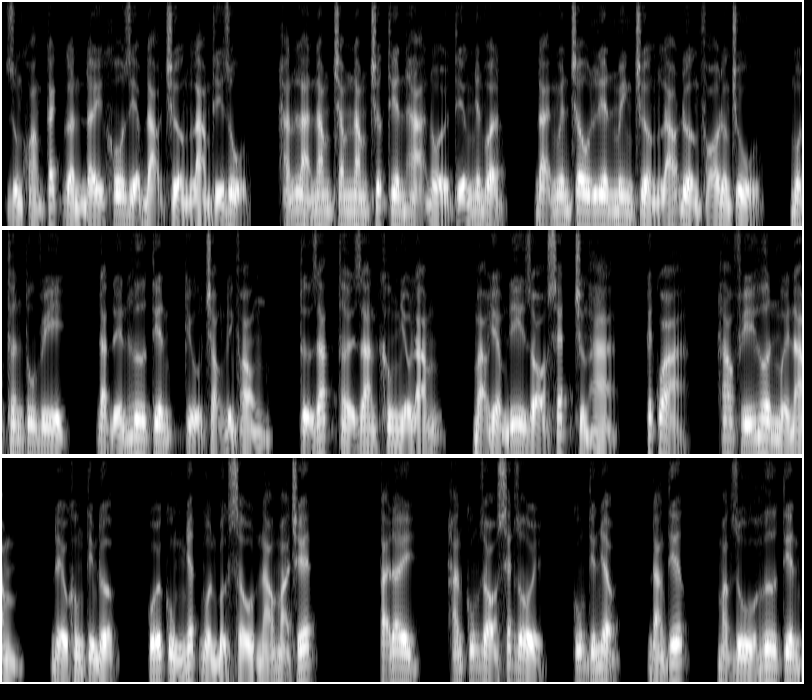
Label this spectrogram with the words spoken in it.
dùng khoảng cách gần đây khô diệp đạo trưởng làm thí dụ, hắn là 500 năm trước thiên hạ nổi tiếng nhân vật, Đại Nguyên Châu Liên minh trưởng lão đường phó đường chủ, một thân tu vi, đạt đến hư tiên cửu trọng đỉnh phong, tự giác thời gian không nhiều lắm, mạo hiểm đi dò xét trường hà, kết quả, hao phí hơn 10 năm, đều không tìm được, cuối cùng nhất buồn bực sầu não mà chết. Tại đây, hắn cũng dò xét rồi, cũng tiến nhập, đáng tiếc, mặc dù hư tiên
